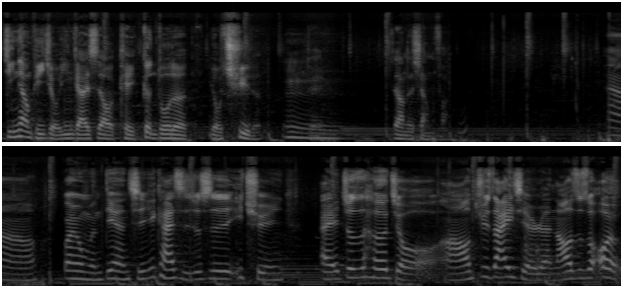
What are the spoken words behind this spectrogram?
精酿啤酒应该是要可以更多的有趣的嗯，对这样的想法。那关于我们店，其实一开始就是一群。哎，就是喝酒，然后聚在一起的人，然后就说哦，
